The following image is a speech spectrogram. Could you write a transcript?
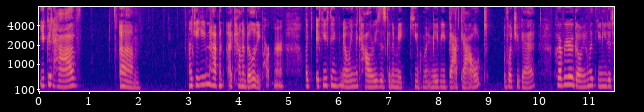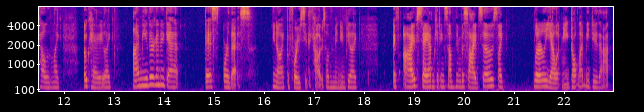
you could have um like you even have an accountability partner. Like if you think knowing the calories is going to make you maybe back out of what you get, whoever you're going with, you need to tell them, like, okay, like, I'm either gonna get this or this, you know, like before you see the calories on the menu and be like, if I say I'm getting something besides those, like, literally yell at me, don't let me do that.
